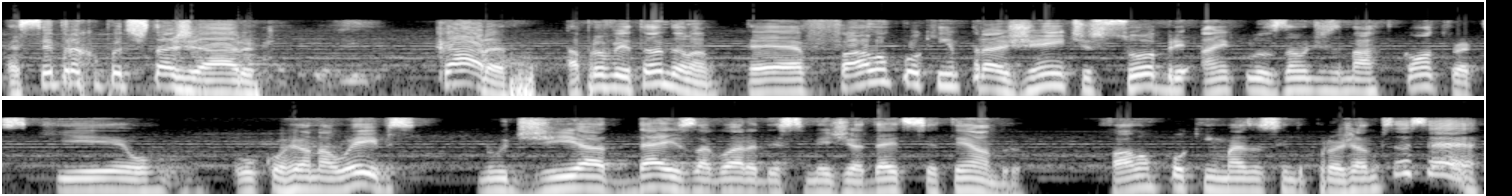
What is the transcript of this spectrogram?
É sempre a culpa do estagiário. Cara, aproveitando, Elan, é, fala um pouquinho pra gente sobre a inclusão de smart contracts que ocorreu na Waves no dia 10 agora desse mês, dia 10 de setembro. Fala um pouquinho mais assim do projeto. Não precisa ser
